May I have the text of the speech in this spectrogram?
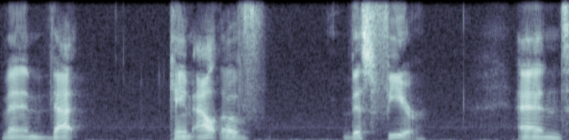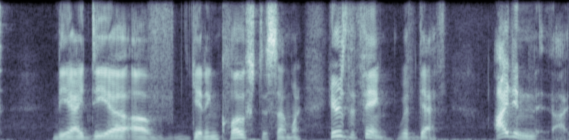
then that came out of this fear and the idea of getting close to someone here's the thing with death i didn't I,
